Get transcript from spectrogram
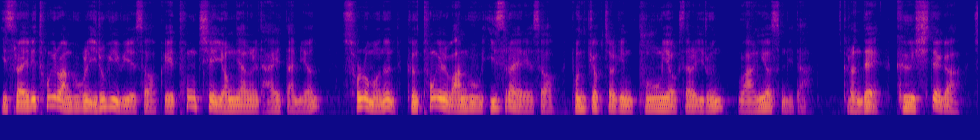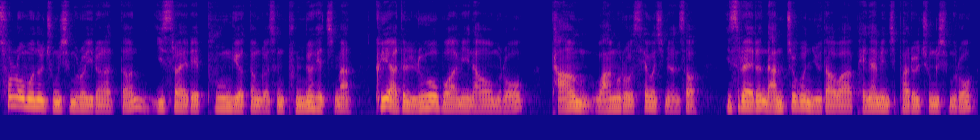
이스라엘이 통일 왕국을 이루기 위해서 그의 통치의 역량을 다했다면 솔로몬은 그 통일 왕국 이스라엘에서 본격적인 부흥의 역사를 이룬 왕이었습니다. 그런데 그 시대가 솔로몬을 중심으로 일어났던 이스라엘의 부흥기였던 것은 분명했지만 그의 아들 르호보암이 나옴으로 다음 왕으로 세워지면서 이스라엘은 남쪽은 유다와 베냐민 지파를 중심으로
